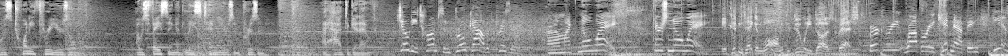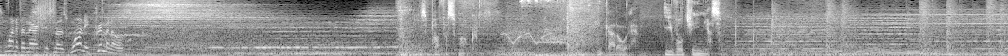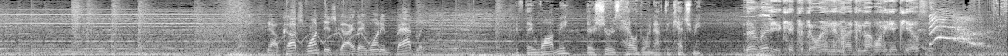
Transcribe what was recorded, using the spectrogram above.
I was 23 years old. I was facing at least 10 years in prison. I had to get out. Jody Thompson broke out of prison. And I'm like, no way. There's no way. It didn't take him long to do what he does best. Burglary, robbery, kidnapping. He is one of America's most wanted criminals. It's a puff of smoke. He got away. Evil genius. Now, cops want this guy. They want him badly. If they want me, they're sure as hell going to have to catch me. They're ready to kick the door in, and I do not want to get killed. No!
